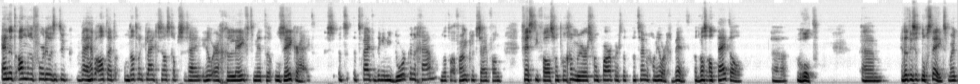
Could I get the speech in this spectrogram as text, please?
En het andere voordeel is natuurlijk, wij hebben altijd, omdat we een klein gezelschap zijn, heel erg geleefd met de onzekerheid. Dus het, het feit dat dingen niet door kunnen gaan, omdat we afhankelijk zijn van festivals, van programmeurs, van partners, dat, zijn we gewoon heel erg gewend. Dat was altijd al uh, rot. Um, en dat is het nog steeds. Maar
